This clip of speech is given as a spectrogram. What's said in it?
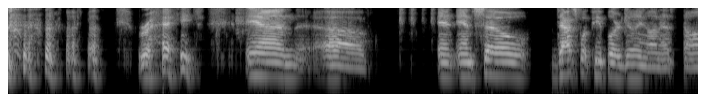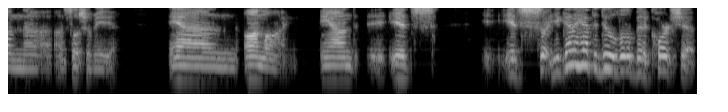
right? And uh, and and so that's what people are doing on on uh, on social media and online, and it's it's so you're going to have to do a little bit of courtship.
